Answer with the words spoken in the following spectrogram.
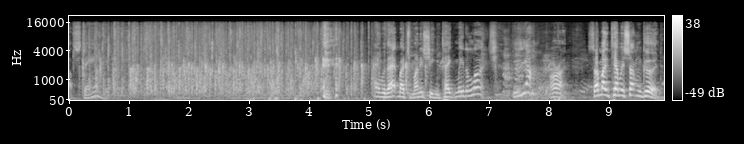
Outstanding. and with that much money, she can take me to lunch. Yeah. All right. Somebody tell me something good.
